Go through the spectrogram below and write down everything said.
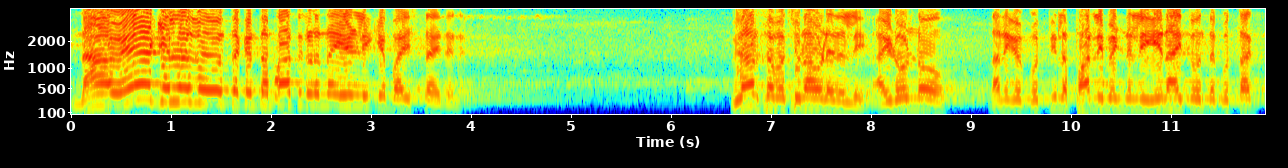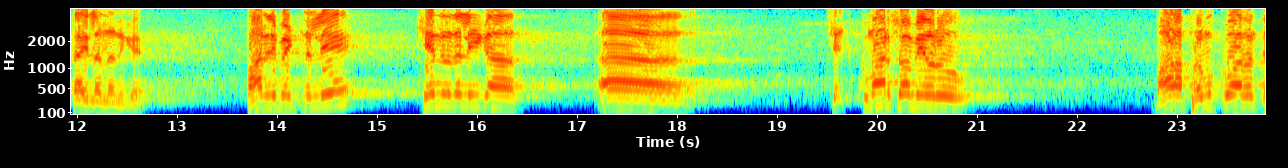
ನಾವೇ ಗೆಲ್ಲದು ಅಂತಕ್ಕಂಥ ಮಾತುಗಳನ್ನ ಹೇಳಲಿಕ್ಕೆ ಬಯಸ್ತಾ ಇದ್ದೇನೆ. ವಿಧಾನಸಭಾ ಚುನಾವಣೆಯಲ್ಲಿ ಐ ಡೋಂಟ್ ನೋ ನನಗೆ ಗೊತ್ತಿಲ್ಲ ಪಾರ್ಲಿಮೆಂಟ್ನಲ್ಲಿ ಏನಾಯ್ತು ಅಂತ ಗೊತ್ತಾಗ್ತಾ ಇಲ್ಲ ನನಗೆ. ಪಾರ್ಲಿಮೆಂಟ್ನಲ್ಲಿ ಕೇಂದ್ರದಲ್ಲಿ ಈಗ ಕುಮಾರಸ್ವಾಮಿ ಅವರು ಬಹಳ ಪ್ರಮುಖವಾದಂಥ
